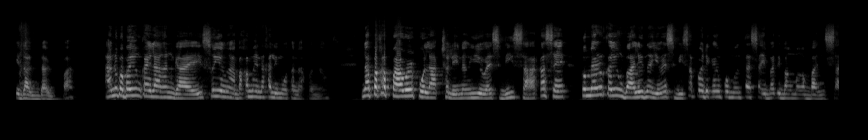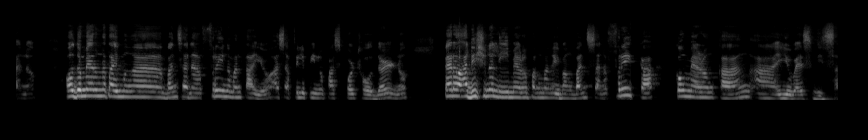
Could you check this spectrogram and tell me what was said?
idagdag pa. Ano pa ba yung kailangan guys? So yun nga, baka may nakalimutan ako. No? Napaka-powerful actually ng US visa kasi kung meron kayong valid na US visa, pwede kayong pumunta sa iba't ibang mga bansa. No? Although meron na tayong mga bansa na free naman tayo as a Filipino passport holder, no? Pero additionally, meron pang mga ibang bansa na free ka kung meron kang uh, US visa.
